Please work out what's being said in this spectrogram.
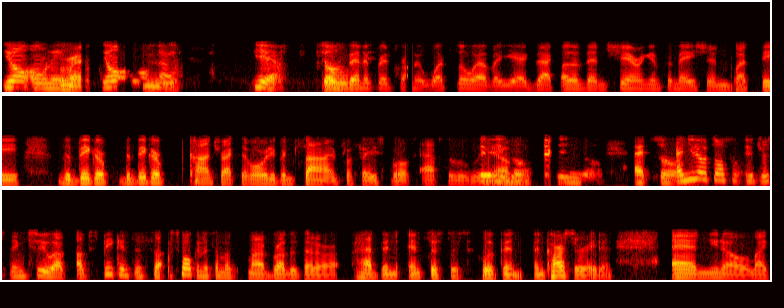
You don't own it. Right. You don't own no. it. Yeah. So, don't benefit from it whatsoever. Yeah, exactly. Other than sharing information, but the the bigger the bigger contracts have already been signed for Facebook. Absolutely. There you um, go. There you go. And, so, and you know it's also interesting too. I've, I've speaking to spoken to some of my brothers that are have been and sisters who have been incarcerated, And you know, like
